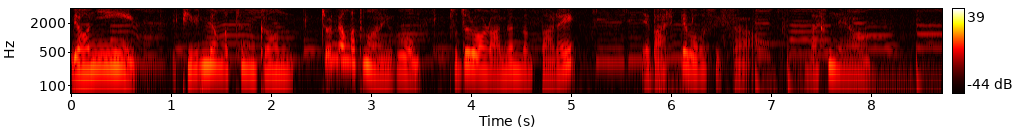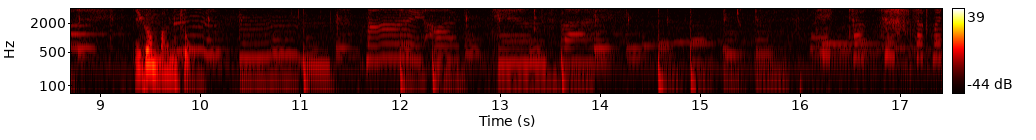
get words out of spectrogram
면이 비빔면 같은 그런 쫄면 같은 건 아니고 부드러운 라면 면발에 네 맛있게 먹을 수 있어요 맛있네요 이건 만족 tock, tick tock, my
